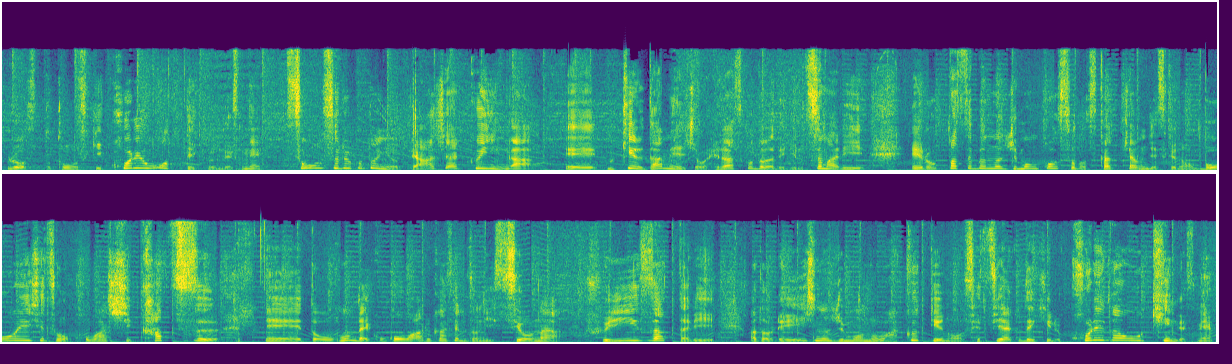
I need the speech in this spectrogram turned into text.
クロスと投石、これを折っていくんですね。そうすることによって、アーチャークイーンが、えー、受けるダメージを減らすことができる。つまり、えー、6発分の呪文コストも使っちゃうんですけども、防衛施設を壊し、かつ、えーと、本来ここを歩かせるのに必要なフリーズだったり、あと、レイジの呪文の枠っていうのを節約できる。これが大きいんですね。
